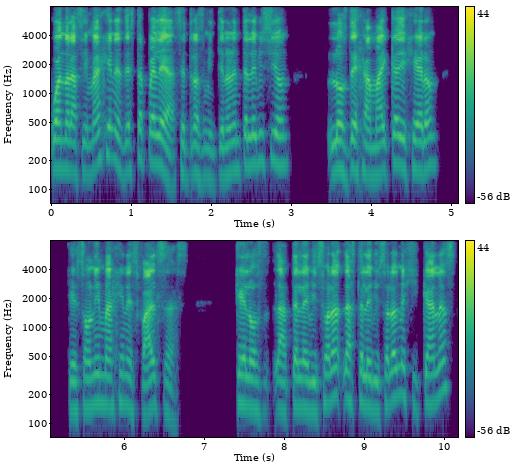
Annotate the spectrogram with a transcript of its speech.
cuando las imágenes de esta pelea se transmitieron en televisión, los de Jamaica dijeron que son imágenes falsas, que los, la televisora, las televisoras mexicanas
